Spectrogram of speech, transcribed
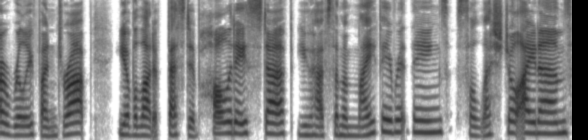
a really fun drop. You have a lot of festive holiday stuff. You have some of my favorite things, celestial items,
